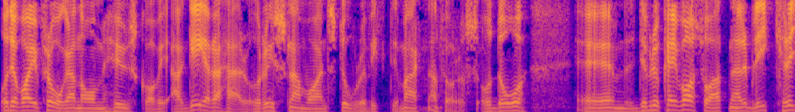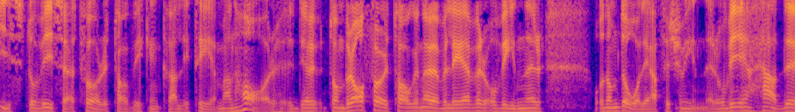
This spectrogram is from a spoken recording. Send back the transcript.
Och det var ju frågan om hur ska vi agera här och Ryssland var en stor och viktig marknad för oss. Och då, eh, det brukar ju vara så att när det blir kris då visar ett företag vilken kvalitet man har. De bra företagen överlever och vinner och de dåliga försvinner. Och vi hade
